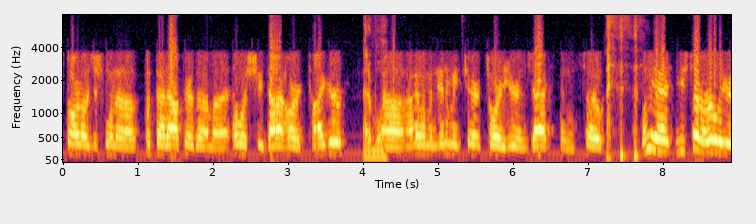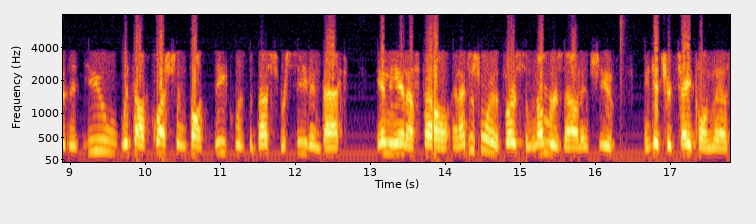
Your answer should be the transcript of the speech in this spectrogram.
start, I just want to put that out there that I'm a LSU diehard Tiger. Attaboy. Uh, I know I'm in enemy territory here in Jackson. So let me ask, you said earlier that you, without question, thought Zeke was the best receiving back in the NFL. And I just wanted to throw some numbers out at you and get your take on this.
